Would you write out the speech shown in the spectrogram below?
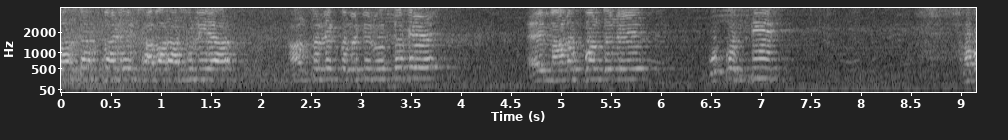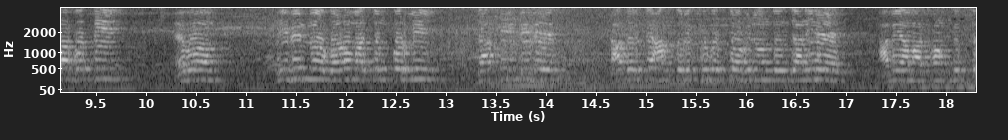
ওয়ার্কার্স পার্টির সাভার আশুলিয়া আঞ্চলিক কমিটির উদ্যোগে এই মানববন্ধনে উপস্থিত সভাপতি এবং বিভিন্ন গণমাধ্যম কর্মী জাতির বিদেশ তাদেরকে আন্তরিক শুভেচ্ছা অভিনন্দন জানিয়ে আমি আমার সংক্ষিপ্ত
